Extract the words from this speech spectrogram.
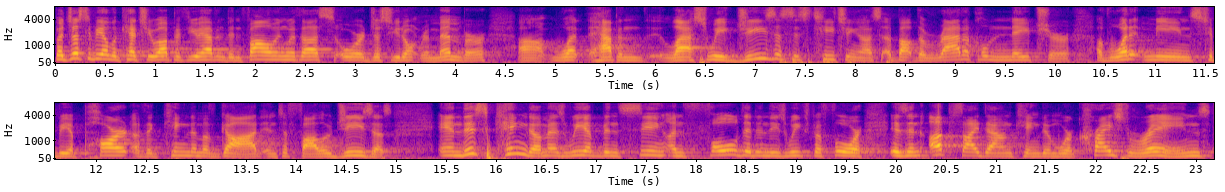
But just to be able to catch you up if you haven't been following with us or just you don't remember uh, what happened last week, Jesus is teaching us about the radical nature of what it means to be a part of the kingdom of God and to follow Jesus. And this kingdom, as we have been seeing unfolded in these weeks before, is an upside down kingdom where Christ reigns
